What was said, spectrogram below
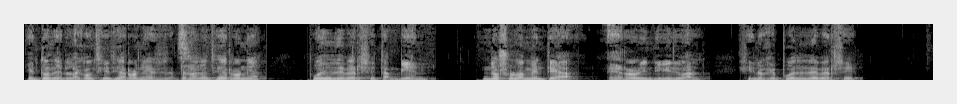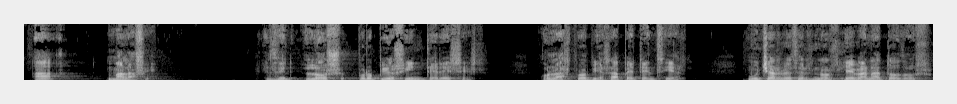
Entonces, la conciencia errónea es esa. Pero la conciencia errónea puede deberse también no solamente a error individual, sino que puede deberse a mala fe. Es decir, los propios intereses o las propias apetencias muchas veces nos llevan a todos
